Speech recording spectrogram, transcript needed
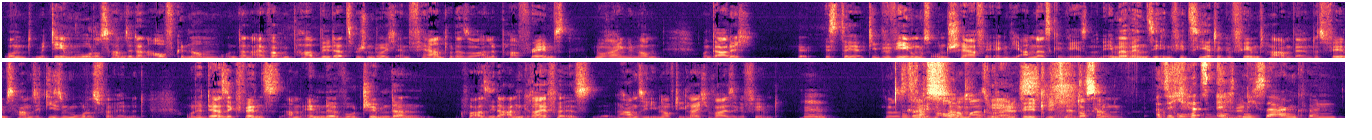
Und mit dem Modus haben sie dann aufgenommen und dann einfach ein paar Bilder zwischendurch entfernt oder so, alle paar Frames nur reingenommen. Und dadurch ist der, die Bewegungsunschärfe irgendwie anders gewesen. Und immer wenn sie Infizierte gefilmt haben während des Films, haben sie diesen Modus verwendet. Und in der Sequenz am Ende, wo Jim dann quasi der Angreifer ist, haben sie ihn auf die gleiche Weise gefilmt. Hm. Nur dass Das da eben auch nochmal so rein bildlich eine. Doppelung. Also ich hätte es echt wird. nicht sagen können.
